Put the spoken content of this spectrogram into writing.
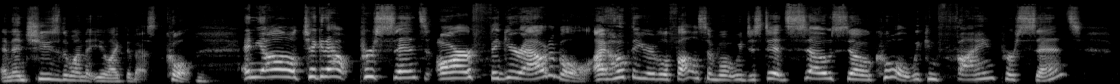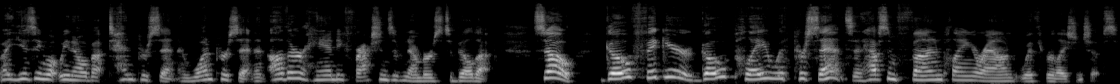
and then choose the one that you like the best. Cool. Mm. And y'all check it out. Percents are figure outable. I hope that you're able to follow some of what we just did. So so cool. We can find percents by using what we know about 10% and 1% and other handy fractions of numbers to build up. So go figure, go play with percents and have some fun playing around with relationships.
